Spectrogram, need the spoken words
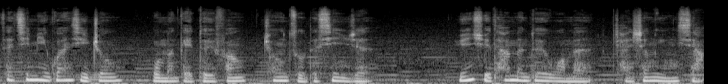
在亲密关系中，我们给对方充足的信任，允许他们对我们产生影响。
